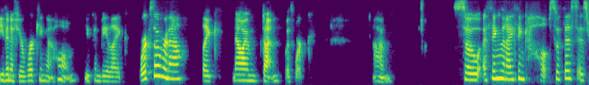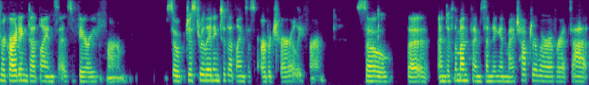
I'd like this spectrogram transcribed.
even if you're working at home, you can be like, work's over now. Like now I'm done with work. Um, so a thing that I think helps with this is regarding deadlines as very firm. So just relating to deadlines as arbitrarily firm. So the end of the month, I'm sending in my chapter wherever it's at,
